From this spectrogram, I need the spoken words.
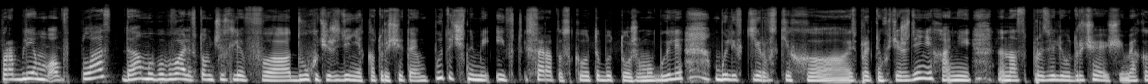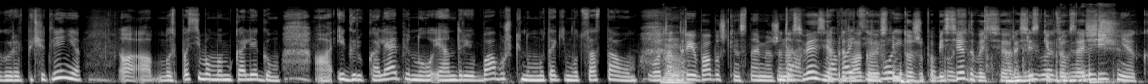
проблем в пласт, да, мы побывали в том числе в э, двух учреждениях, которые считаем пыточными, и в Саратовской ОТБ тоже мы были, были в кировских э, исправительных учреждениях, они на нас произвели удручающее, мягко говоря, впечатление. А, а, спасибо моим коллегам а, Игорю Каляпину и Андрею Бабушкину, мы таким вот составом. Вот да. Андрей Бабушкин с нами уже да, на связи, я предлагаю с ним тоже побеседовать. Андрей Российский правозащитник,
